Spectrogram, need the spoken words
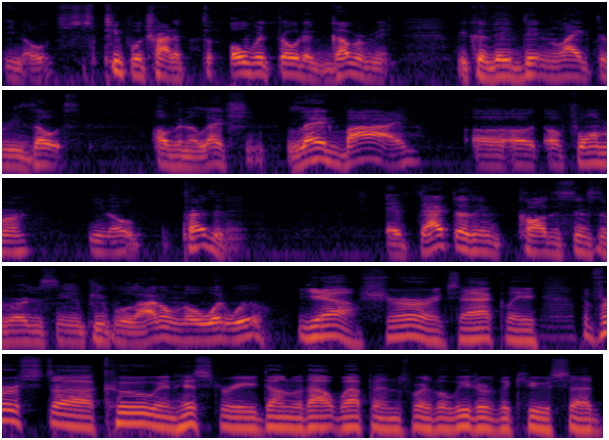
you know, people try to th- overthrow the government because they didn't like the results of an election, led by a, a, a former, you know, president. If that doesn't cause a sense of urgency in people, I don't know what will. Yeah, sure, exactly. The first uh, coup in history done without weapons, where the leader of the coup said,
